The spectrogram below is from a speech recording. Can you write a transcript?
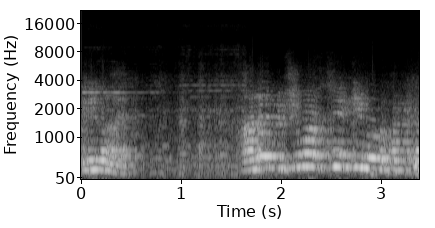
কি নয়। আরে বিশ্ববাস, কি বড় ভাগটা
